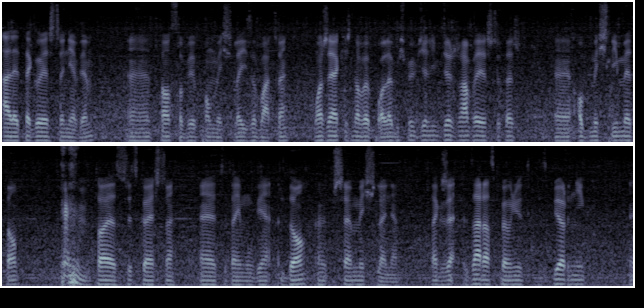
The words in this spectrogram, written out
Ale tego jeszcze nie wiem. E, to sobie pomyślę i zobaczę. Może jakieś nowe pole byśmy wzięli w dzierżawę, jeszcze też e, obmyślimy to. to jest wszystko jeszcze e, tutaj mówię do e, przemyślenia. Także zaraz pełniutki zbiornik. e,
